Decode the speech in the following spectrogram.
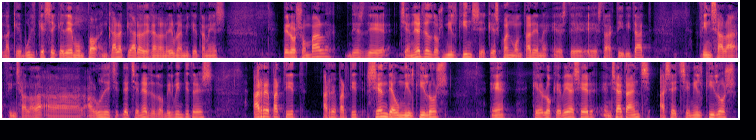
la que vull que se quedem un poc, encara que ara desganaré una miqueta més, però Sonval, des de gener del 2015, que és quan muntarem este, activitat, fins a la, fins a la, a l'1 de gener del 2023, ha repartit, ha repartit 110.000 quilos, eh, que el que ve a ser en 7 anys a 16.000 quilos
